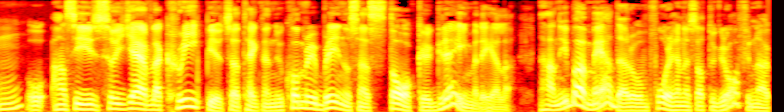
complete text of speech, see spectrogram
Mm. Och han ser ju så jävla creepy ut så jag tänkte nu kommer det bli någon sån här stalker-grej med det hela. Han är ju bara med där och får hennes autograf några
